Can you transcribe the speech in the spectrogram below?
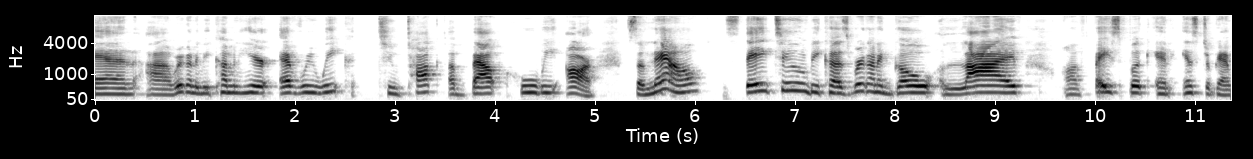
and uh, we're going to be coming here every week to talk about who we are. So now stay tuned because we're going to go live on Facebook and Instagram.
